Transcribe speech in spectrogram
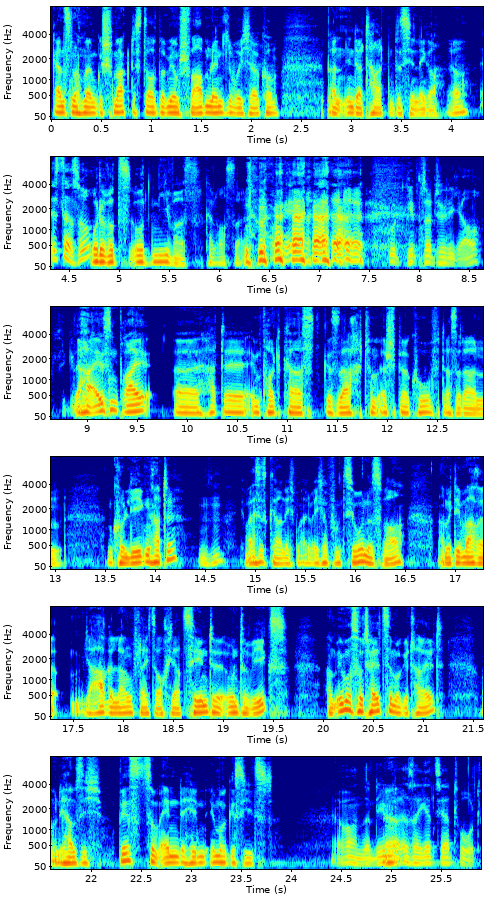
ganz nach meinem Geschmack. Das dauert bei mir im Schwabenländle, wo ich herkomme, dann in der Tat ein bisschen länger. Ja? ist das so? Oder wird's, wird nie was. Kann auch sein. Okay. Gut, gibt's natürlich auch. Gibt's Der Herr Eisenbrei äh, hatte im Podcast gesagt vom Öschberghof, dass er da einen, Kollegen hatte. Mhm. Ich weiß es gar nicht mal, in welcher Funktion es war. Aber mit dem war er jahrelang, vielleicht auch Jahrzehnte unterwegs, haben immer das Hotelzimmer geteilt und die haben sich bis zum Ende hin immer gesiezt. Ja, Wahnsinn. Demnach Ja. ist er jetzt ja tot.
